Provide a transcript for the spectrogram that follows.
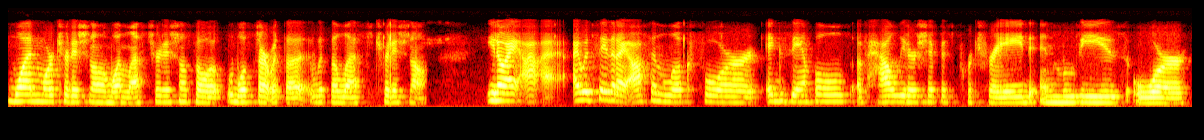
one more traditional and one less traditional. So we'll start with the with the less traditional. You know, I, I I would say that I often look for examples of how leadership is portrayed in movies or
